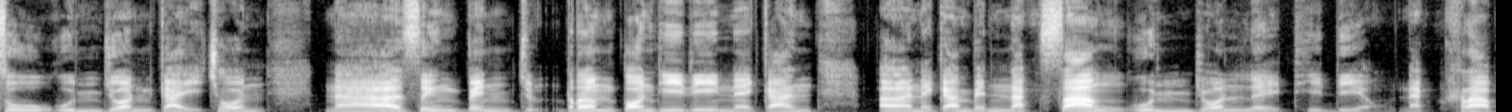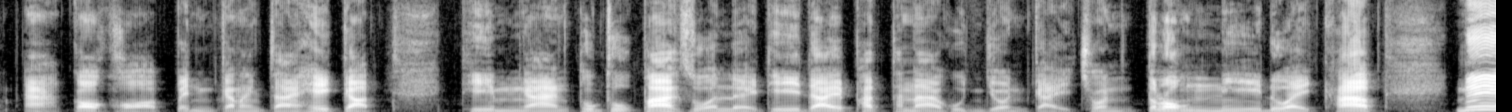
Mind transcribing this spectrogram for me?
สู่หุ่นยนต์ไก่ชนนะซึ่งเป็นจุดเริ่มต้นที่ดีในการเอ่อในการเป็นนักสร้างหุ่นยนต์เลยทีเดียวนะครับอะก็ขอเป็นกำลังใจให้กับทีมงานทุกๆ ภาคส่วนเลยที่ได้พัฒนาหุ่นยนต์ไก่ชนตรงนี้ด้วยครับ นี่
